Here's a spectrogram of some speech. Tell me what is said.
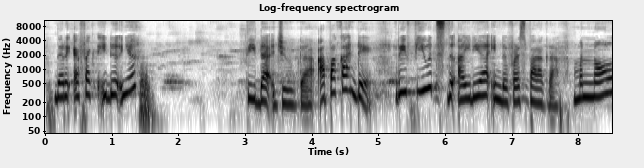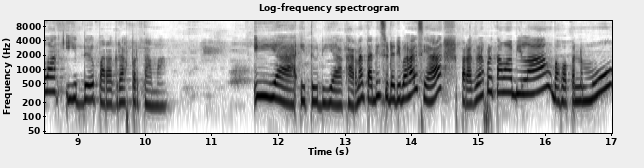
dari efek idenya? Tidak juga. Apakah D? Refutes the idea in the first paragraph. Menolak ide paragraf pertama. Iya, itu dia. Karena tadi sudah dibahas ya. Paragraf pertama bilang bahwa penemu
